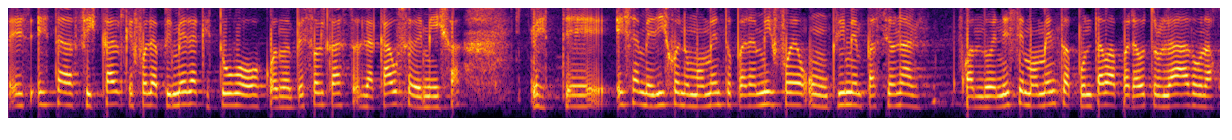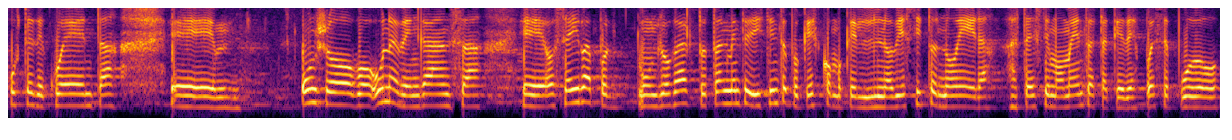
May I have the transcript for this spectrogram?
esta fiscal que fue la primera que estuvo cuando empezó el caso, la causa de mi hija, este, ella me dijo en un momento, para mí fue un crimen pasional, cuando en ese momento apuntaba para otro lado, un ajuste de cuentas. Eh, un robo, una venganza, eh, o sea, iba por un lugar totalmente distinto porque es como que el noviecito no era hasta ese momento, hasta que después se pudo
